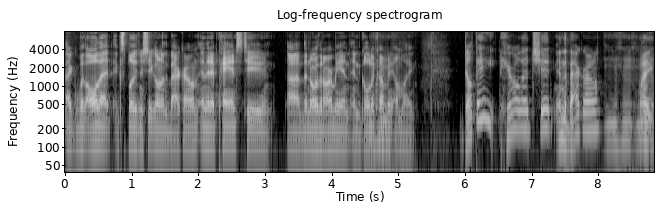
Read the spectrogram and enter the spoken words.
like with all that explosion shit going on in the background, and then it pans to uh, the Northern Army and, and Golden Mm-hmm. Company. I'm like, don't they hear all that shit in the background? Mm-hmm, Like,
